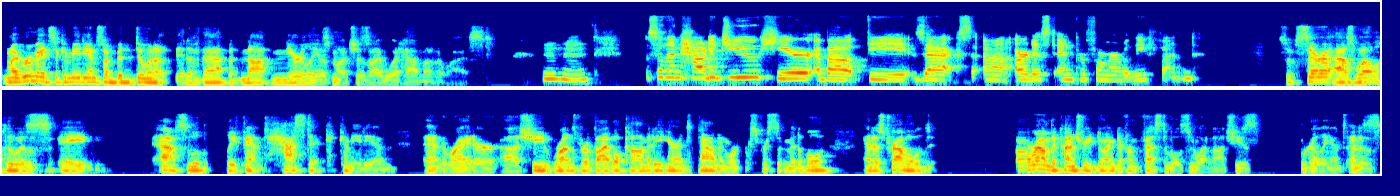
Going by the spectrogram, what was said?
my roommate's a comedian, so I've been doing a bit of that, but not nearly as much as I would have otherwise. Mm-hmm. So then, how did you hear about the ZACC's uh, Artist and Performer Relief Fund? So Sarah Aswell, who is a absolutely fantastic comedian and writer, uh, she runs revival comedy here in town and works for Submittable, and has traveled around the country doing different festivals and whatnot. She's brilliant and has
